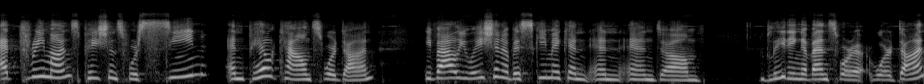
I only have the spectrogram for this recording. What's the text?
At three months, patients were seen and pill counts were done. Evaluation of ischemic and, and, and um, bleeding events were, were done.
